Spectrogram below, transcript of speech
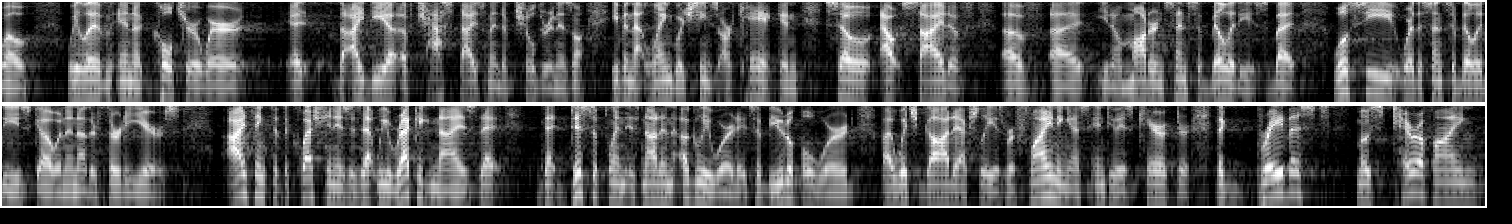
Well, we live in a culture where it, the idea of chastisement of children is even that language seems archaic and so outside of, of uh, you know, modern sensibilities. But we'll see where the sensibilities go in another 30 years. I think that the question is, is that we recognize that that discipline is not an ugly word, it's a beautiful word by which God actually is refining us into his character. The bravest, most terrifying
